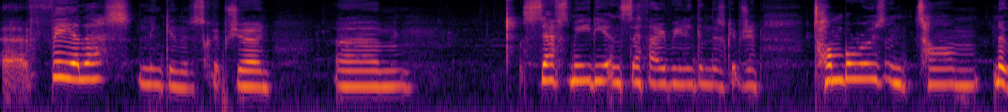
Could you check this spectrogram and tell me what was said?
Uh, Fearless. Link in the description. Um, Seth's Media and Seth Avery link in the description. Tom Burrows and Tom no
